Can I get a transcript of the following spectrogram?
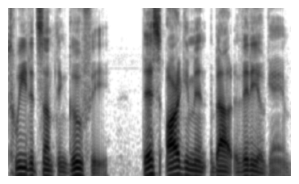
tweeted something goofy. This argument about a video game.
